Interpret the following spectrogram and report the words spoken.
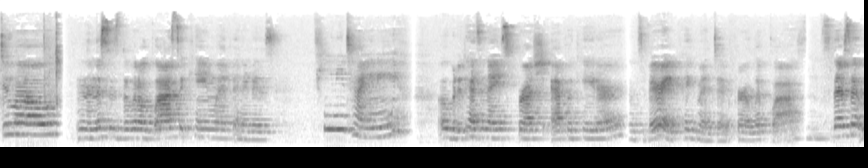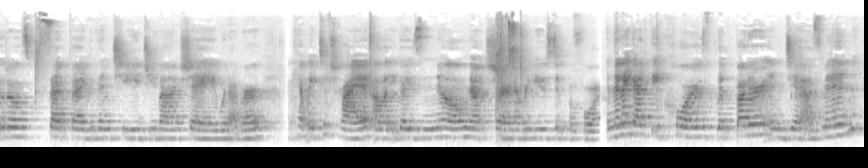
duo. And then this is the little glass it came with, and it is teeny tiny. Oh, but it has a nice brush applicator. It's very pigmented for a lip gloss. So there's that little set by Givenchy, Givenchy, whatever. I can't wait to try it. I'll let you guys know. Not sure, I never used it before. And then I got the Korres Lip Butter in Jasmine,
